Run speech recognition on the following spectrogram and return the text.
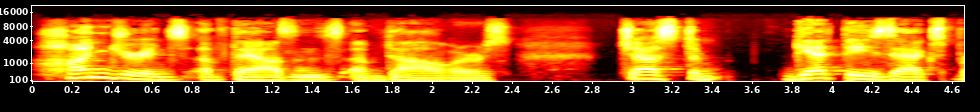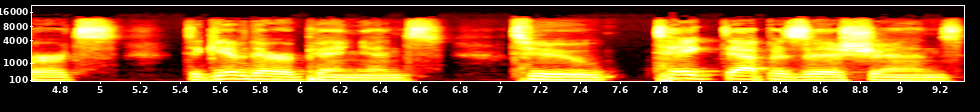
hundreds of thousands of dollars, just to get these experts to give their opinions, to take depositions,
